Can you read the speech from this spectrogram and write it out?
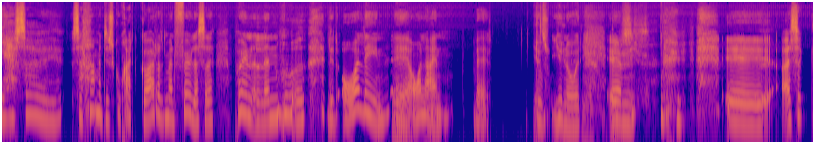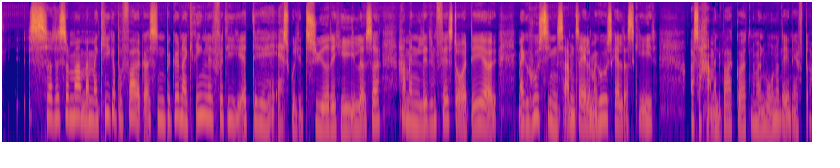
ja, så, øh, så har man det sgu ret godt, og man føler sig på en eller anden måde lidt overlegen, Mm. øh, overlegen. Hvad, Du- tror- you know it. Ja, Øhm, øh, og så, så er det som om, at man kigger på folk og sådan begynder at grine lidt, fordi at det er sgu lidt syret det hele, og så har man lidt en fest over det, og man kan huske sine samtaler, man kan huske alt, der skete, og så har man det bare godt, når man vågner dagen efter.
